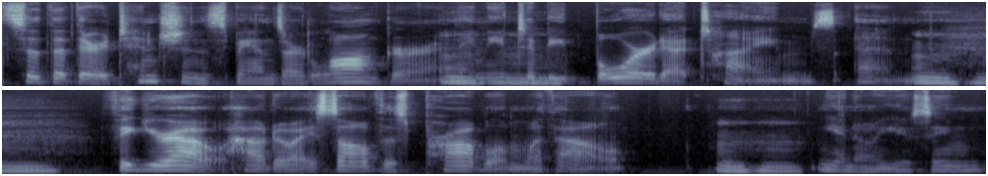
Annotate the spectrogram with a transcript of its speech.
so that their attention spans are longer, and they need to be bored at times and figure out how do I solve this problem without, you know, using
